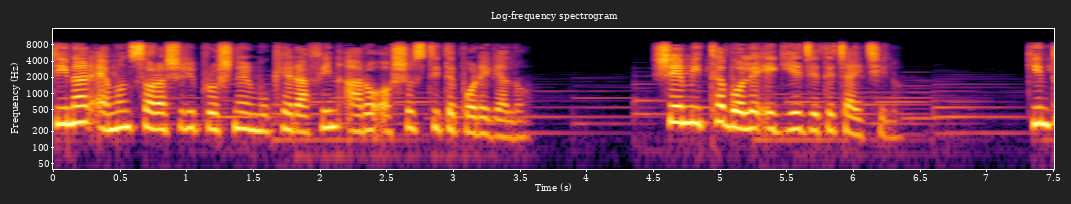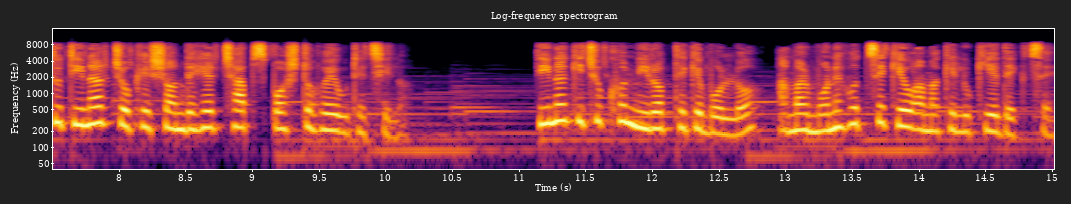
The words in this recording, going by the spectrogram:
টিনার এমন সরাসরি প্রশ্নের মুখে রাফিন আরও অস্বস্তিতে পড়ে গেল। সে মিথ্যা বলে এগিয়ে যেতে চাইছিল। কিন্তু টিনার চোখে সন্দেহের ছাপ স্পষ্ট হয়ে উঠেছিল। টিনা কিছুক্ষণ নীরব থেকে বলল, আমার মনে হচ্ছে কেউ আমাকে লুকিয়ে দেখছে।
